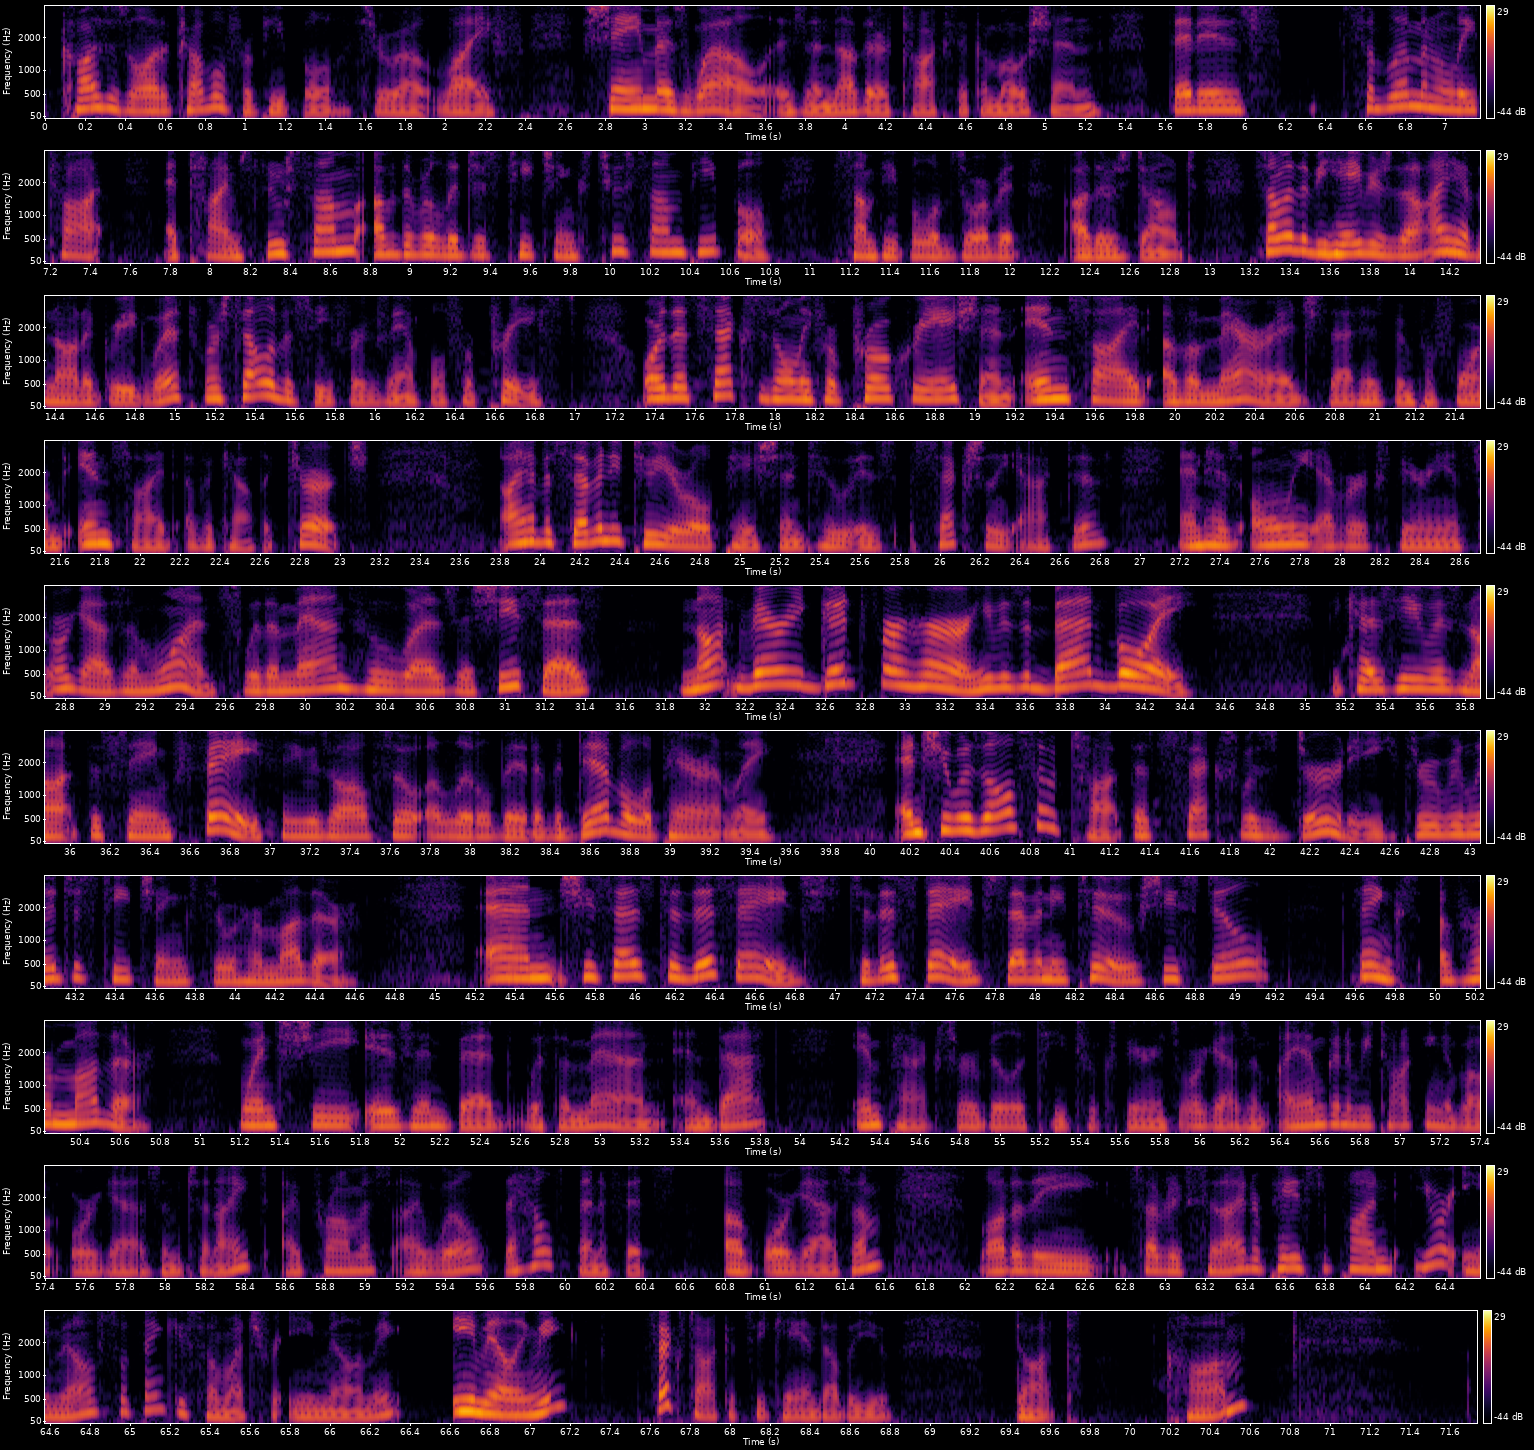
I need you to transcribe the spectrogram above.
causes a lot of trouble for people throughout life. Shame, as well, is another toxic emotion that is subliminally taught at times through some of the religious teachings to some people. Some people absorb it, others don't. Some of the behaviors that I have not agreed with were celibacy, for example, for priests, or that sex is only for procreation inside of a marriage that has been performed inside of a Catholic church. I have a 72 year old patient who is sexually active and has only ever experienced orgasm once with a man who was, as she says, not very good for her. He was a bad boy because he was not the same faith. He was also a little bit of a devil, apparently. And she was also taught that sex was dirty through religious teachings through her mother. And she says to this age, to this stage, 72, she still thinks of her mother when she is in bed with a man. And that impacts her ability to experience orgasm. I am going to be talking about orgasm tonight. I promise I will. The health benefits of orgasm. A lot of the subjects tonight are based upon your emails, so thank you so much for emailing me. Emailing me, sextalk at cknw.com.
